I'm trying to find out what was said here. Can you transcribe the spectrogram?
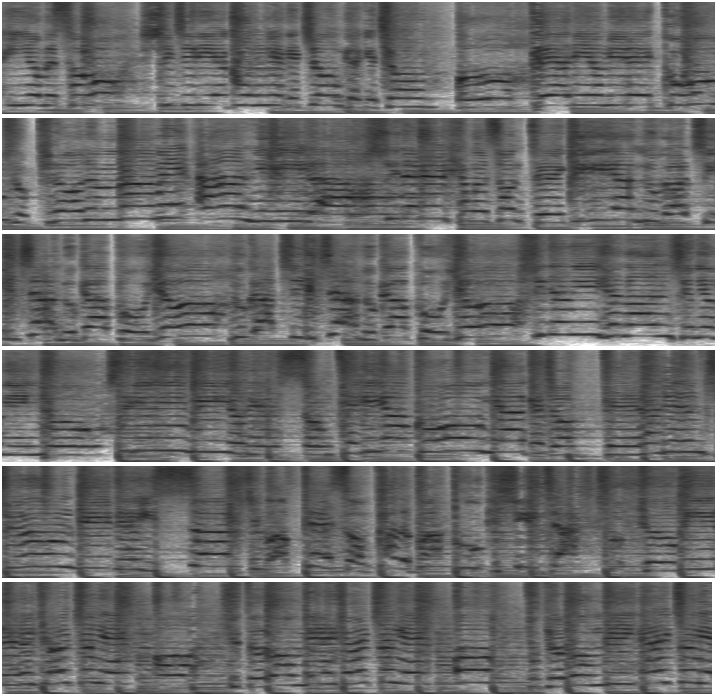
이야 소 실질이야 공약의 정각의 정. 오. 대안이야 미래의 꿈 투표는 맘이 아니라. 시대를 향한 선택이야 누가 진짜 누가 보여? 누가 진짜 누가 보여? 진영이 향한 진영이요. 진영이 미연의 선택이야 공약의 정. 대안은 준비돼 있어. 10억 대선 판을 바꾸기 시작. 투표 미래를 결정해 오 투표로 미래 결정해 오 투표로 미래 결정해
